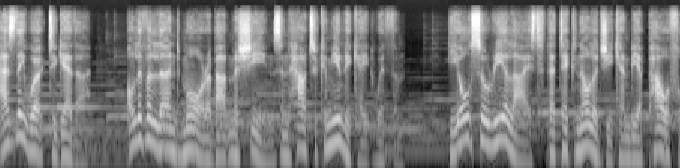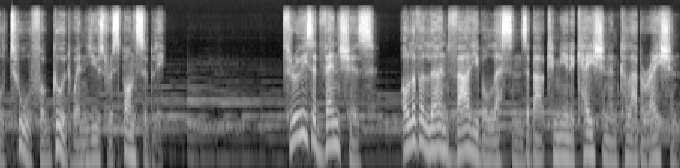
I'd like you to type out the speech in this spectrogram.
As they worked together, Oliver learned more about machines and how to communicate with them. He also realized that technology can be a powerful tool for good when used responsibly. Through his adventures, Oliver learned valuable lessons about communication and collaboration.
